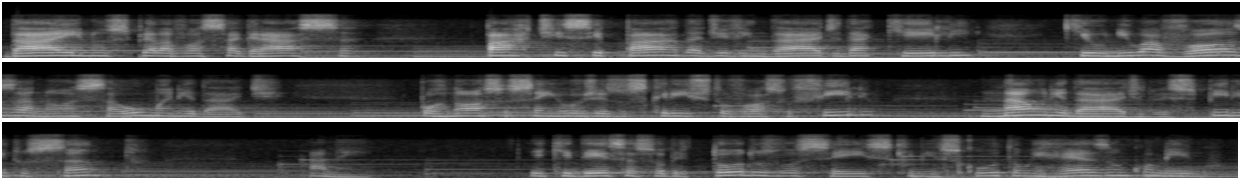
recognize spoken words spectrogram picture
Dai-nos pela vossa graça participar da divindade daquele que uniu a vós a nossa humanidade. Por nosso Senhor Jesus Cristo, vosso Filho, na unidade do Espírito Santo. Amém. E que desça sobre todos vocês que me escutam e rezam comigo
